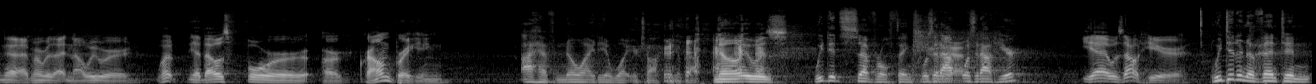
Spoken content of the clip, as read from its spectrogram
Yeah, I remember that. Now we were what? Yeah, that was for our groundbreaking. I have no idea what you're talking about. No, it was. we did several things. Was it out? Yeah. Was it out here? Yeah, it was out here. We did an event in,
